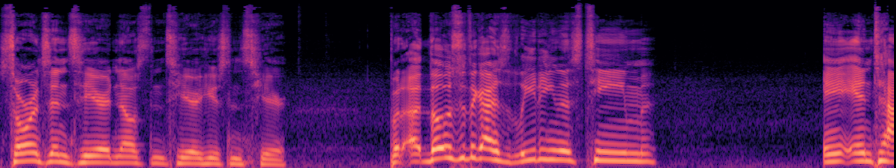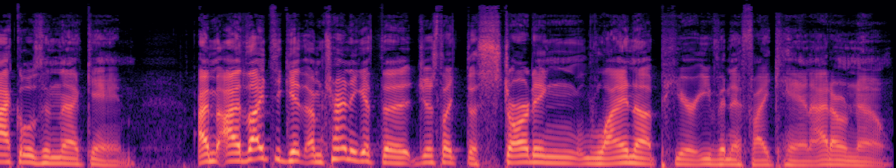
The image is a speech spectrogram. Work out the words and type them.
Sorensen's here, Nelson's here, Houston's here. But uh, those are the guys leading this team in, in tackles in that game. I'm, I'd like to get. I'm trying to get the just like the starting lineup here, even if I can. I don't know.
